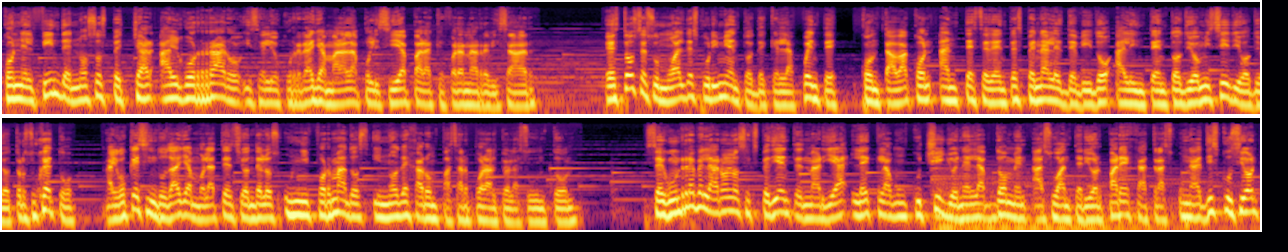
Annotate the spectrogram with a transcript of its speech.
con el fin de no sospechar algo raro y se le ocurriera llamar a la policía para que fueran a revisar. Esto se sumó al descubrimiento de que la fuente contaba con antecedentes penales debido al intento de homicidio de otro sujeto, algo que sin duda llamó la atención de los uniformados y no dejaron pasar por alto el asunto. Según revelaron los expedientes, María le clavó un cuchillo en el abdomen a su anterior pareja tras una discusión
